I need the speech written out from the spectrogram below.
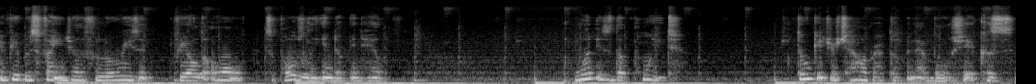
And people just fighting each other for no reason, for y'all to all supposedly end up in hell. What is the point? Don't get your child wrapped up in that bullshit, cause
